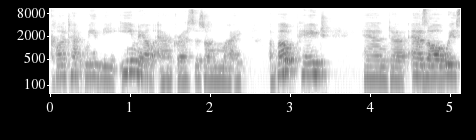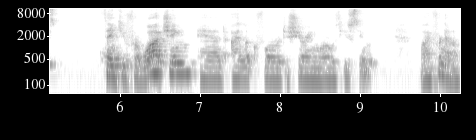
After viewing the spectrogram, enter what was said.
contact me. The email address is on my about page. And uh, as always, thank you for watching, and I look forward to sharing more with you soon. Bye for now.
